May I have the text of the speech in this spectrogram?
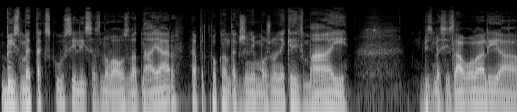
by sme tak skúsili sa znova ozvať na jar. Ja predpokladám tak, že možno niekedy v máji by sme si zavolali a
